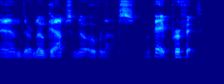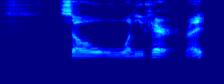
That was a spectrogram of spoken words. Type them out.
And there are no gaps and no overlaps. Okay, perfect. So what do you care, right?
